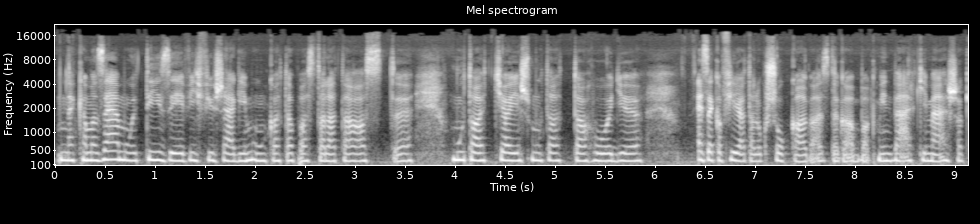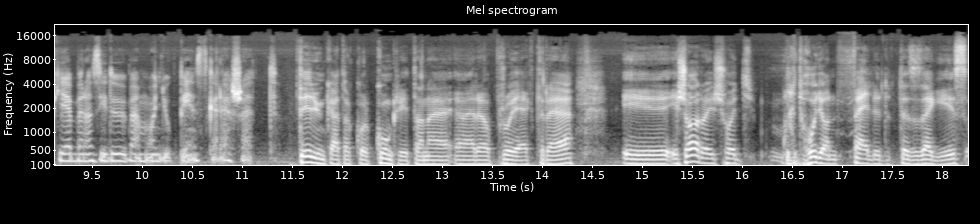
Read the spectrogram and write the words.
nekem az elmúlt tíz év ifjúsági munkatapasztalata azt ö, mutatja és mutatta, hogy ö, ezek a fiatalok sokkal gazdagabbak, mint bárki más, aki ebben az időben mondjuk pénzt keresett. Térjünk át akkor konkrétan e- erre a projektre, és arra is, hogy hát hogyan fejlődött ez az egész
